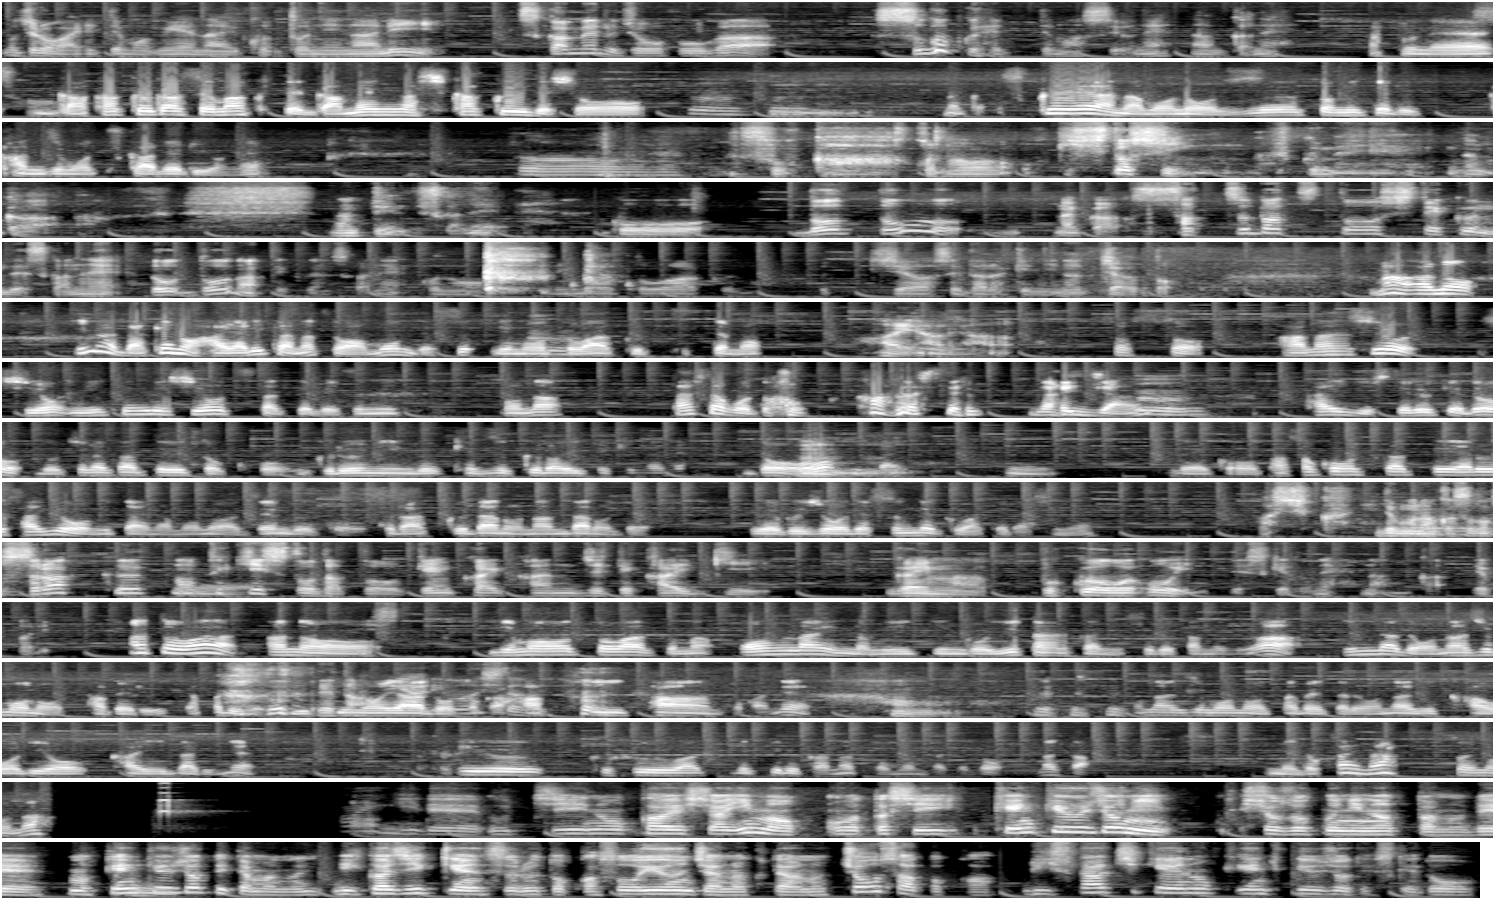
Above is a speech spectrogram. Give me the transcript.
もちろん相手も見えないことになり、つかめる情報がすごく減ってますよね。なんかね。あとね画角が狭くて画面が四角いでしょ？うんううんん。なんかスクエアなものをずーっと見てる感じも疲れるよね。うんそうか。このオキシトシン含め、なんか、なんていうんですかね。こう、どう、どう、なんか、殺伐としていくんですかね。どう、どうなっていくんですかね。このリモートワークの打ち合わせだらけになっちゃうと。まあ、あの、今だけの流行りかなとは思うんです。リモートワークって言っても。はいはいはそうそう。話をしよう、ミーティングしようって言ったって別に、そんな、大したことを 話してないじゃん。うん会議してるけど、どちらかというと、こう、グルーミング、毛づくろい的なね、どう、うんみたいな。うん。で、こう、パソコンを使ってやる作業みたいなものは全部、こう、 Slack だのなんだので、ウェブ上で済んでいくわけだしね。確かに。でもなんかその Slack のテキストだと限界感じて会議が今僕は多いですけどね。なんかやっぱり。あとは、あの、リモートワーク、まあ、オンラインのミーティングを豊かにするためには、みんなで同じものを食べる。やっぱりね、雪の宿とか、ハッピーターンとかね、うん、同じものを食べたり、同じ香りを嗅いだりね、っていう工夫はできるかなと思うんだけど、なんか、めんどくさいな、そういうのな。会議でうちの会社、今私、研究所に所属になったので、まあ、研究所って言ってもあの理科実験するとかそういうんじゃなくて、あの調査とかリサーチ系の研究所ですけど、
